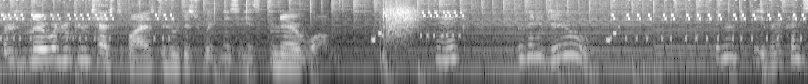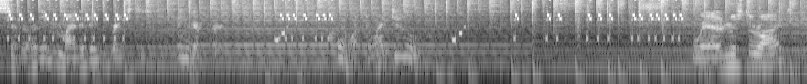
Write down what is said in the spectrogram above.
There is no one who can testify as to who this witness is. No one. Nick, what are you gonna do? Didn't even consider that he might have erased his fingerprint. What do I do? Well, Mr. Wright?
